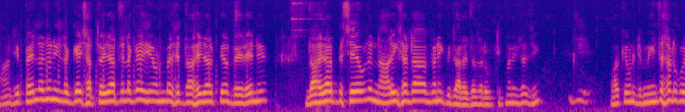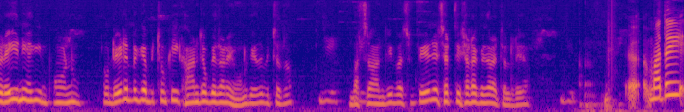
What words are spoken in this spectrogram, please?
ਹਾਂਜੀ ਪਹਿਲਾਂ ਜਣੀ ਲੱਗੇ 7000 ਤੇ ਲੱਗੇ ਸੀ ਹੁਣ ਵੈਸੇ 10000 ਰੁਪਏ ਦੇ ਰਹੇ ਨੇ। 10000 ਪਿੱਛੇ ਉਹਦੇ ਨਾਲ ਹੀ ਸਾਡਾ ਜਣੀ ਗੁਜ਼ਾਰਾ ਚੱਲਦਾ ਰੋਟੀ ਪਾਣੀ ਦਾ ਸੀ। ਜੀ। ਬਾਕੀ ਹੁਣ ਜ਼ਮੀਨ ਤਾਂ ਸਾਡੇ ਕੋਲ ਰਹੀ ਨਹੀਂ ਹੈਗੀ ਪਾਉਣ ਨੂੰ। ਉਹ ਡੇਢ ਬਿੱਗੇ ਵਿੱਚੋਂ ਕੀ ਖਾਣ ਜੋਗੇ ਦਾਣੇ ਹੋਣਗੇ ਇਹਦੇ ਵਿੱਚੋਂ ਤਾਂ। ਜੀ ਬਸ ਹਾਂਜੀ ਬਸ ਇਹਦੇ ਸਿਰ ਤੇ ਸਾਡਾ ਗੁਜ਼ਾਰਾ ਚੱਲ ਰਿਹਾ। ਮਾਤਾ ਜੀ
